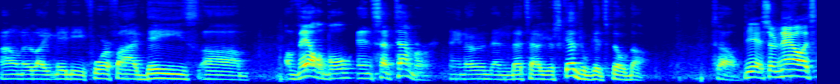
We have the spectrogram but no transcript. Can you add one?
I don't know, like maybe four or five days um, available in September. You know, and that's how your schedule gets filled up. So. Yeah, so now it's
